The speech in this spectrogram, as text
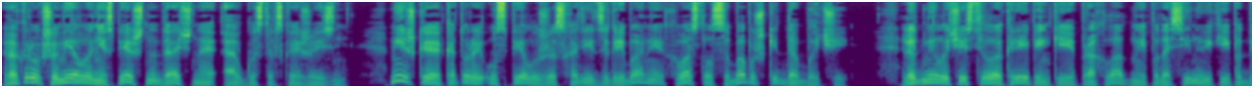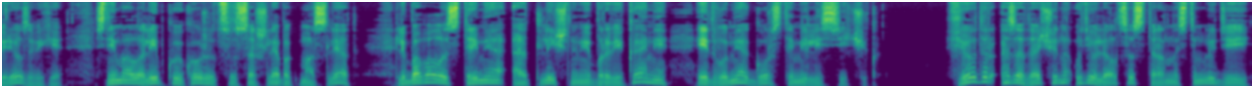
Вокруг шумела неспешно дачная августовская жизнь. Мишка, который успел уже сходить за грибами, хвастался бабушке добычей. Людмила чистила крепенькие, прохладные подосиновики и подберезовики, снимала липкую кожицу со шляпок маслят, любовалась тремя отличными боровиками и двумя горстями лисичек. Федор озадаченно удивлялся странностям людей.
